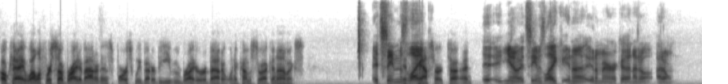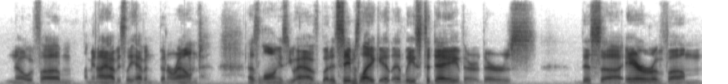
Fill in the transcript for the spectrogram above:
Okay. Well, if we're so bright about it in sports, we better be even brighter about it when it comes to economics. It seems it like it, you know, it seems like in a in America, and I don't I don't know if um, I mean I obviously haven't been around as long as you have, but it seems like at, at least today there there's this uh, air of um,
